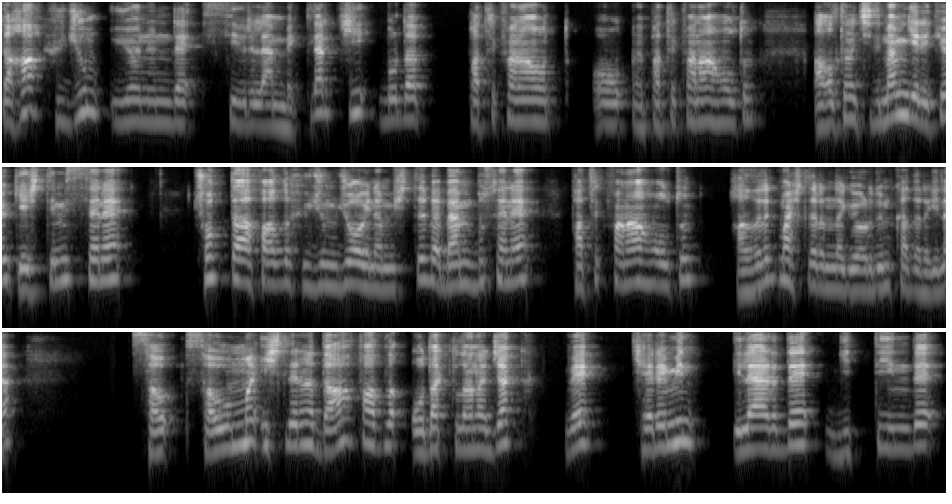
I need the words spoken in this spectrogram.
daha hücum yönünde sivrilen bekler ki burada Patrick Van Aanholt, Patrick Van Aanholt'un altını çizmem gerekiyor. Geçtiğimiz sene çok daha fazla hücumcu oynamıştı ve ben bu sene Patrick Van Aanholt'un hazırlık maçlarında gördüğüm kadarıyla sav- savunma işlerine daha fazla odaklanacak ve Kerem'in ileride gittiğinde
